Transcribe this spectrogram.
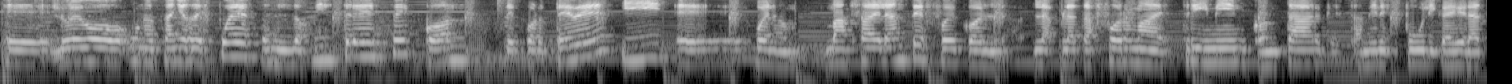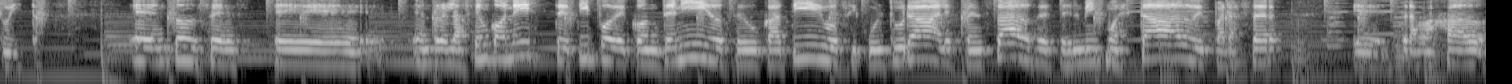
Eh, luego, unos años después, en el 2013, con Deport TV y, eh, bueno, más adelante fue con la plataforma de streaming Contar, que también es pública y gratuita. Entonces, eh, en relación con este tipo de contenidos educativos y culturales pensados desde el mismo Estado y para ser eh, trabajados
